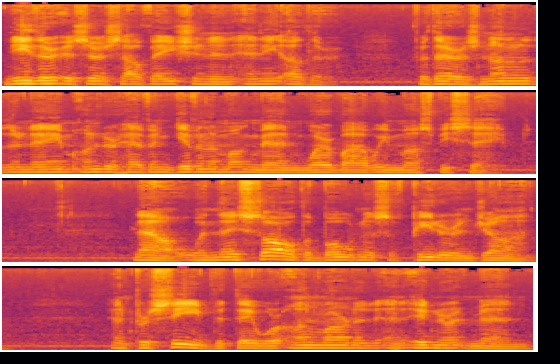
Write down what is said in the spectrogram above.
Neither is there salvation in any other for there is none other name under heaven given among men whereby we must be saved. Now, when they saw the boldness of Peter and John, and perceived that they were unlearned and ignorant men,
